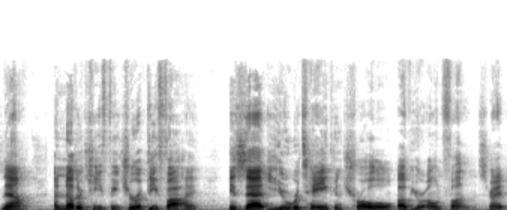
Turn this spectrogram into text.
Now, another key feature of DeFi is that you retain control of your own funds, right?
